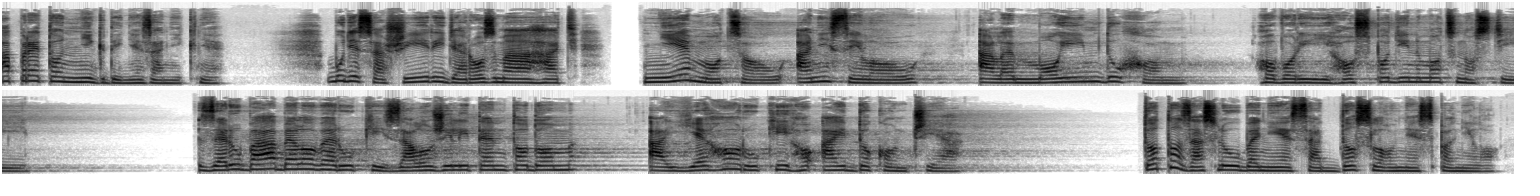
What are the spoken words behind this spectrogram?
a preto nikdy nezanikne. Bude sa šíriť a rozmáhať nie mocou ani silou, ale mojím duchom, hovorí hospodin mocností. Zerubábelové ruky založili tento dom a jeho ruky ho aj dokončia. Toto zasľúbenie sa doslovne splnilo –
